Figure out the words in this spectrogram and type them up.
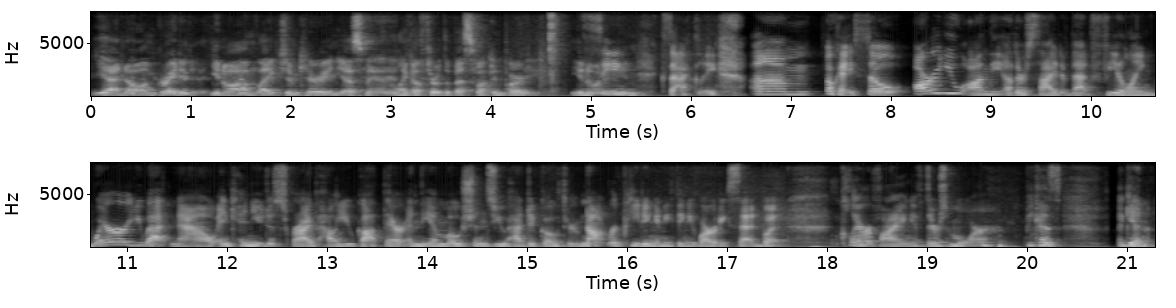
Yeah, no, I'm great at it. You know, I'm like Jim Carrey and Yes Man. Like, I'll throw the best fucking party. You know what I See, mean? exactly. Um, okay, so are you on the other side of that feeling? Where are you at now? And can you describe how you got there and the emotions you had to go through? Not repeating anything you've already said, but clarifying if there's more. Because, again,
